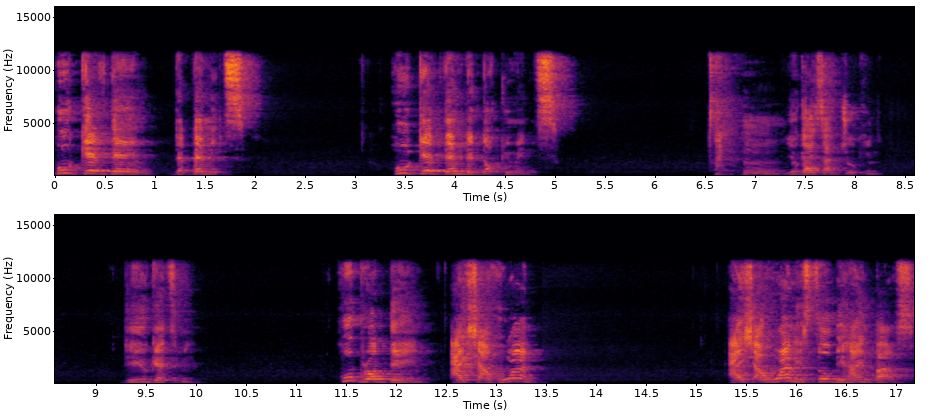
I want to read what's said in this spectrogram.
Who gave them the permits? Who gave them the documents? You guys are joking. Do you get me? Who brought them? Aisha Huang. Aisha Huang is still behind bars.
